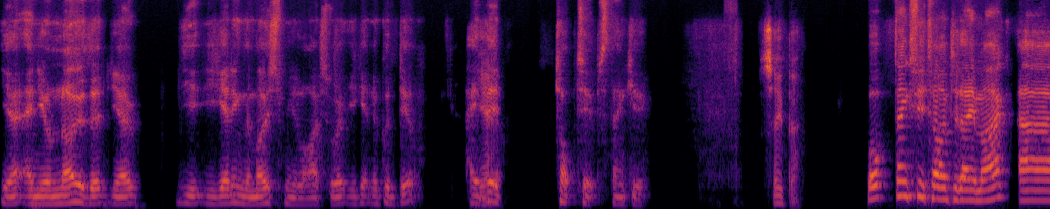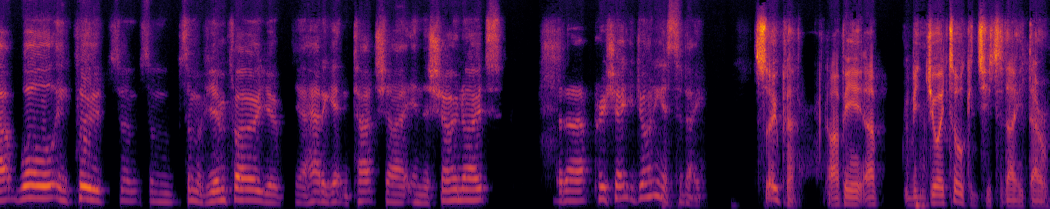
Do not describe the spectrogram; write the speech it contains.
Yeah, and you'll know that you know you, are getting the most from your life's work. You're getting a good deal. Hey, yeah. top tips. Thank you. Super. Well, thanks for your time today, Mark. Uh, we'll include some some some of your info, your, your how to get in touch uh, in the show notes. But uh, appreciate you joining us today. Super. I've been uh, I've enjoyed talking to you today, Darren.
